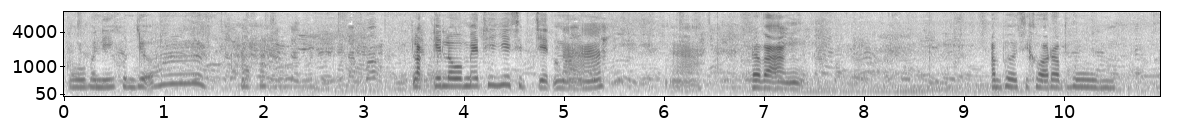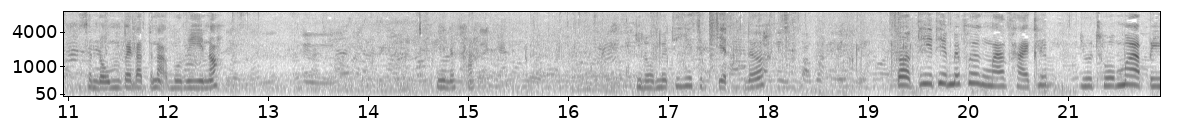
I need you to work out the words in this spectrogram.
โอ้วันนี้คนเยอะมากหลักกิโลเมตรที่ 27 นะอ่าระหว่างอำเภอสิขอรภูมิ สนมไปรัตนบุรีเนาะนี่นะคะ กิโลเมตรที่ 27 เด้อก็ที่ที่ไม่เพิ่งมาถ่ายคลิป YouTube เมื่อปี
